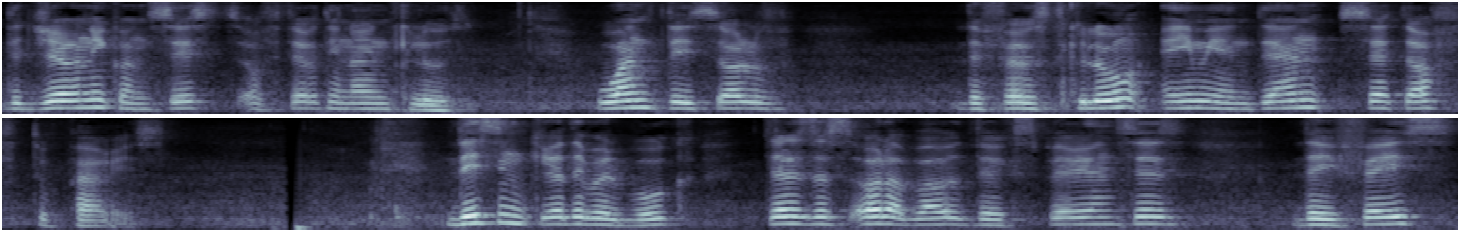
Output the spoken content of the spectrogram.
The journey consists of 39 clues. Once they solve the first clue, Amy and Dan set off to Paris. This incredible book tells us all about the experiences they face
